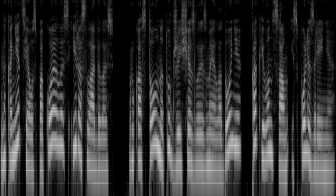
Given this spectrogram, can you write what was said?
Наконец я успокоилась и расслабилась, Рука Стоуна тут же исчезла из моей ладони, как и он сам, из поля зрения.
